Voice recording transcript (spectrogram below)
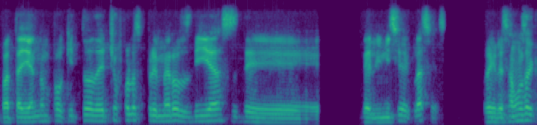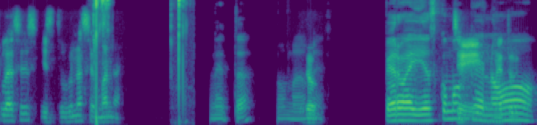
batallando un poquito. De hecho, fue los primeros días de, del inicio de clases. Regresamos a clases y estuve una semana. Neta, no mames. Pero- Pero ahí es como Sí, que no.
